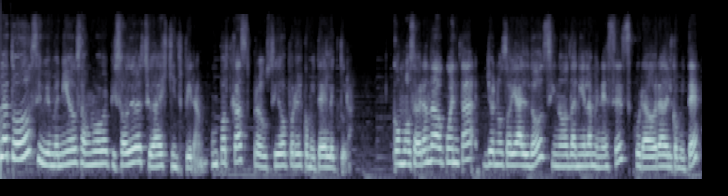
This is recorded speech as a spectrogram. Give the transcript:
Hola a todos y bienvenidos a un nuevo episodio de Ciudades que Inspiran, un podcast producido por el Comité de Lectura. Como se habrán dado cuenta, yo no soy Aldo, sino Daniela Meneses, curadora del comité.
